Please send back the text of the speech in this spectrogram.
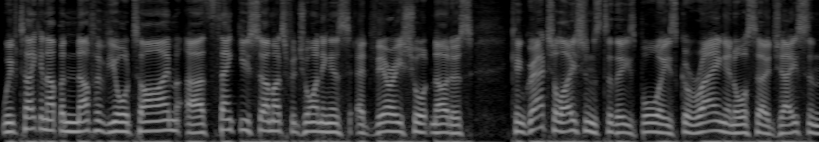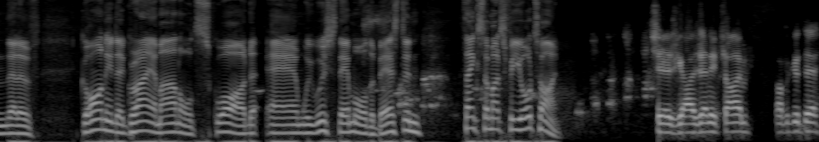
we've taken up enough of your time. Uh, thank you so much for joining us at very short notice. Congratulations to these boys, Garang and also Jason, that have gone into Graham Arnold's squad, and we wish them all the best. And thanks so much for your time. Cheers, guys. Anytime. Have a good day.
